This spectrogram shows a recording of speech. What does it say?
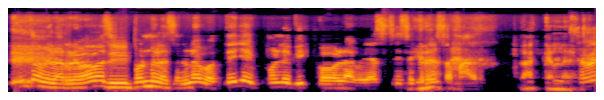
Quítame las rebabas y pónmelas en una botella y ponle bicola, güey. Así se crea esa madre. Sácala. Sabe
